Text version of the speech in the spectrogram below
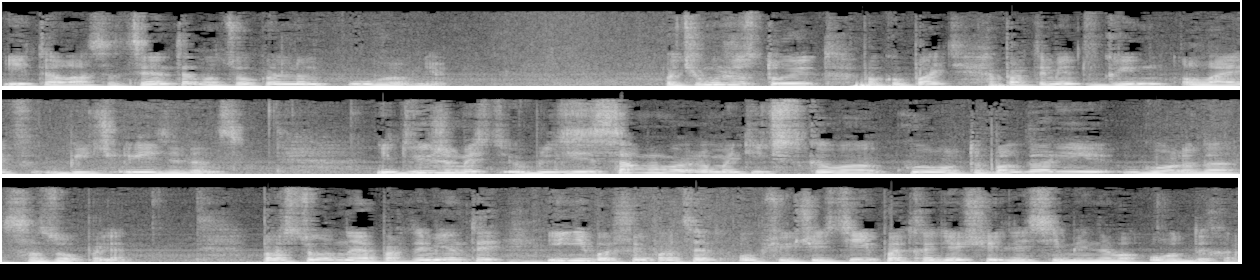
и таласа-центр на цокольном уровне. Почему же стоит покупать апартамент в Green Life Beach Residence? Недвижимость вблизи самого романтического курорта Болгарии, города Созополя – просторные апартаменты и небольшой процент общих частей, подходящие для семейного отдыха.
